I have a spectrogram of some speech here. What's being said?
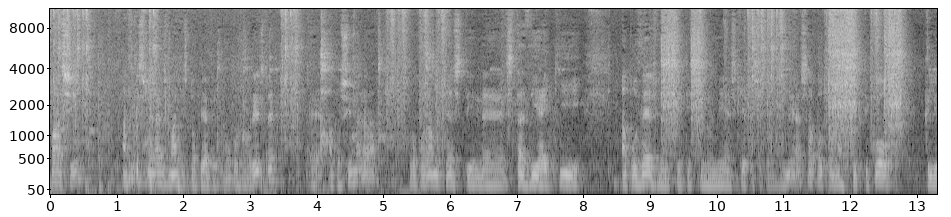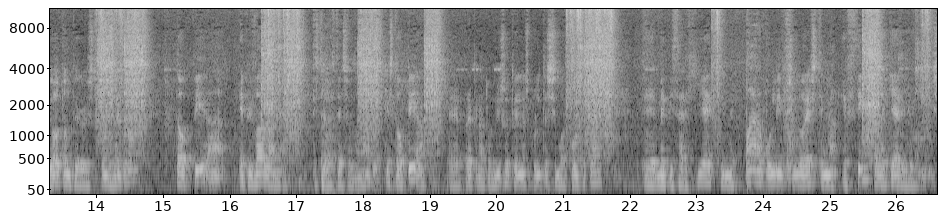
φάση αυτής της μεγάλης μάχης την οποία δίνουμε. Όπως γνωρίζετε, ε, από σήμερα προχωράμε πια στην ε, σταδιακή αποδέσμευση της κοινωνίας και της οικονομίας από τον ασφυκτικό κλειό των περιοριστικών μέτρων τα οποία επιβάλλανε τις τελευταίες εβδομάδες και στα οποία ε, πρέπει να τονίσω ότι οι Έλληνες πολίτες συμμορφώθηκαν ε, με πειθαρχία και με πάρα πολύ υψηλό αίσθημα ευθύνης αλλά και αλληλεγγύης.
